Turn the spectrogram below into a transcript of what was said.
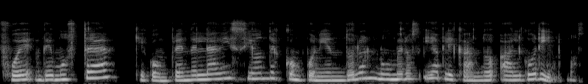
fue demostrar que comprenden la adición descomponiendo los números y aplicando algoritmos.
